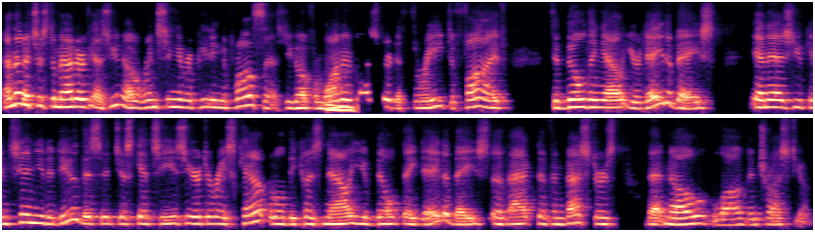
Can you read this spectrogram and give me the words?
And then it's just a matter of, as you know, rinsing and repeating the process. You go from one mm-hmm. investor to three to five to building out your database. And as you continue to do this, it just gets easier to raise capital because now you've built a database of active investors that know, love, and trust you.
